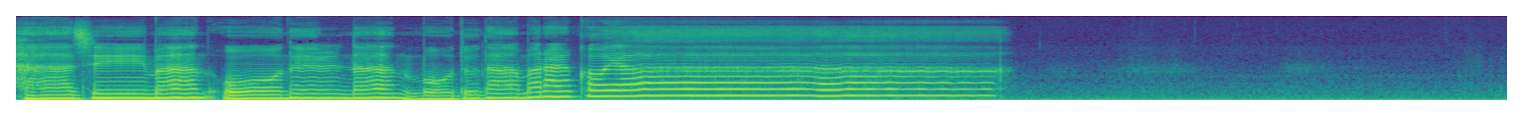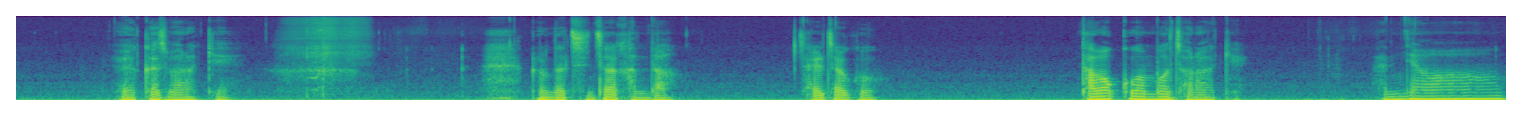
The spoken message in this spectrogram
하지만 오늘 난 모두 다 말할 거야. 여기까지만 할게. 그럼 나 진짜 간다. 잘 자고. 다 먹고 한번 전화할게. 안녕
